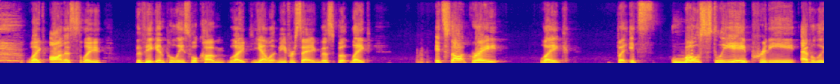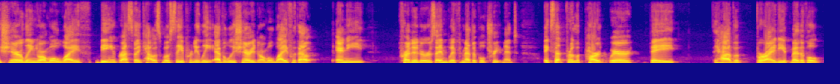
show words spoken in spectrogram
like honestly, the vegan police will come like yell at me for saying this, but like it's not great. Like, but it's mostly a pretty evolutionarily normal life. Being a grass-fed cow is mostly a pretty evolutionary normal life without any predators and with medical treatment, except for the part where they have a variety of medical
